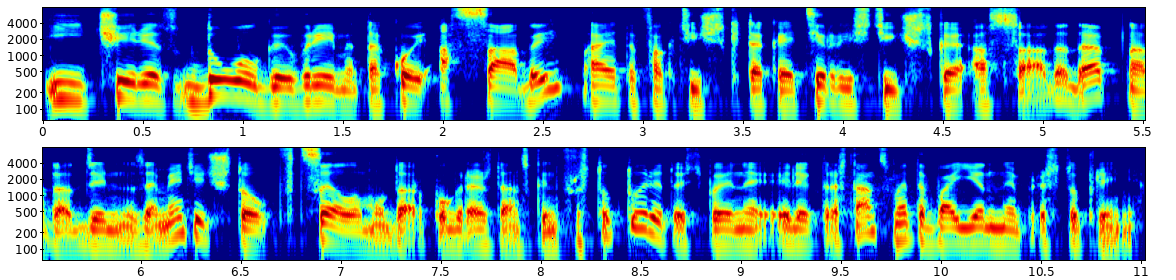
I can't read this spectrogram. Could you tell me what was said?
и через долгое время такой осады, а это фактически такая террористическая осада, да, надо отдельно заметить, что в целом удар по гражданской инфраструктуре, то есть по электростанциям, это военное преступление.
